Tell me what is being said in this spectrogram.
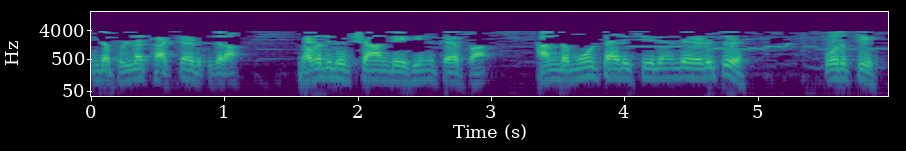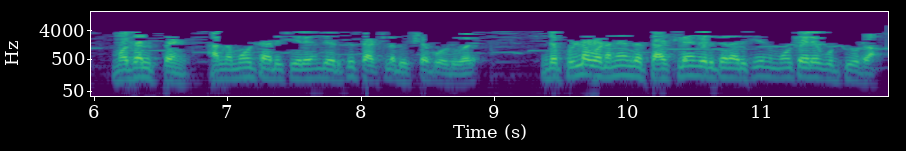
இந்த பிள்ளை கட்டை எடுத்துக்கிறான். பவதி பிக்ஷாந்தேகின்னு கேட்பான். அந்த மூட்டை அரிசியில இருந்து எடுத்து ஒருத்தி முதல் பெண் அந்த மூட்டை அரிசியில இருந்து எடுத்து தட்டுல பிக்ஷ போடுவாள். இந்த பிள்ளை உடனே இந்த தட்டுல இருந்து இருக்கிற அரிசி இந்த மூட்டையிலே குடுத்து விடுறான்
